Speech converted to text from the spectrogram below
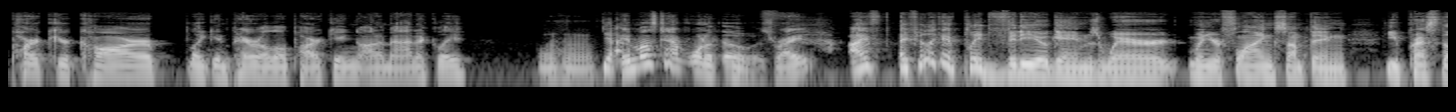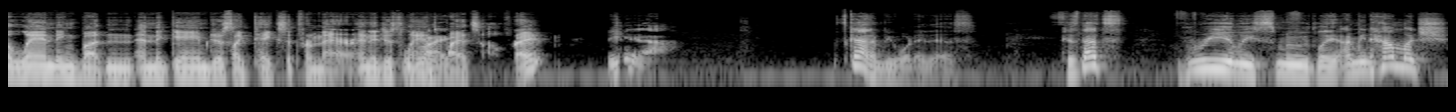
park your car, like, in parallel parking automatically. Mm-hmm. Yeah, it must have one of those, right? I I feel like I've played video games where when you're flying something, you press the landing button and the game just like takes it from there and it just lands Right. by itself, right? Yeah, it's got to be what it is, because that's really smoothly. I mean, how much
